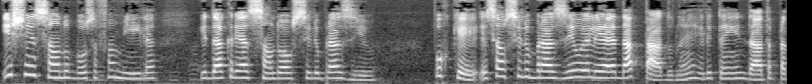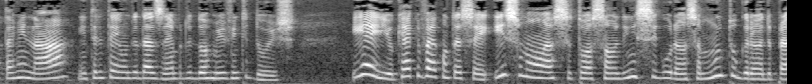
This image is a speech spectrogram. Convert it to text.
extinção do Bolsa Família e da criação do Auxílio Brasil. Por quê? Esse Auxílio Brasil ele é datado, né? Ele tem data para terminar em 31 de dezembro de 2022. E aí, o que é que vai acontecer? Isso não é uma situação de insegurança muito grande para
